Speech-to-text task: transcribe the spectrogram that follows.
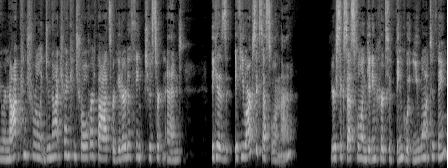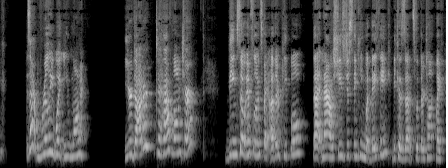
You are not controlling, do not try and control her thoughts or get her to think to a certain end. Because if you are successful in that, you're successful in getting her to think what you want to think. Is that really what you want your daughter to have long term? Being so influenced by other people that now she's just thinking what they think because that's what they're telling. Like,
